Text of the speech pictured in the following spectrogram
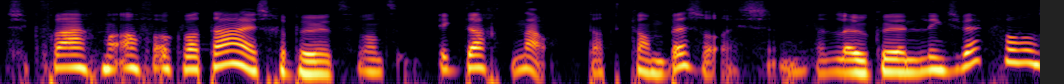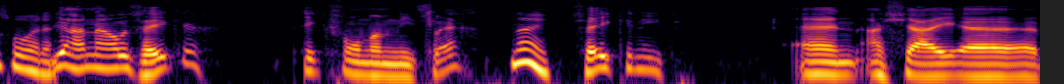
Dus ik vraag me af ook wat daar is gebeurd. Want ik dacht, nou, dat kan best wel eens een leuke linksback voor ons worden. Ja, nou zeker. Ik vond hem niet slecht. Nee, Zeker niet. En als jij eh,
